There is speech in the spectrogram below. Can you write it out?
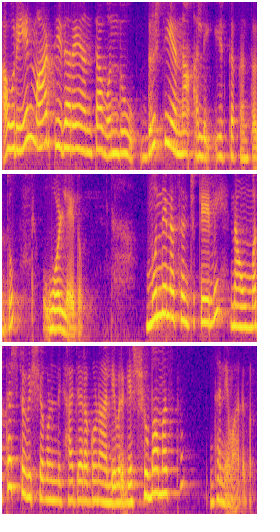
ಅವ್ರು ಏನು ಮಾಡ್ತಿದ್ದಾರೆ ಅಂತ ಒಂದು ದೃಷ್ಟಿಯನ್ನು ಅಲ್ಲಿ ಇರ್ತಕ್ಕಂಥದ್ದು ಒಳ್ಳೆಯದು ಮುಂದಿನ ಸಂಚಿಕೆಯಲ್ಲಿ ನಾವು ಮತ್ತಷ್ಟು ವಿಷಯಗಳೊಂದಿಗೆ ಹಾಜರಾಗೋಣ. ಅಲ್ಲಿವರೆಗೆ ಶುಭ ಮಸ್ತು. ಧನ್ಯವಾದಗಳು.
